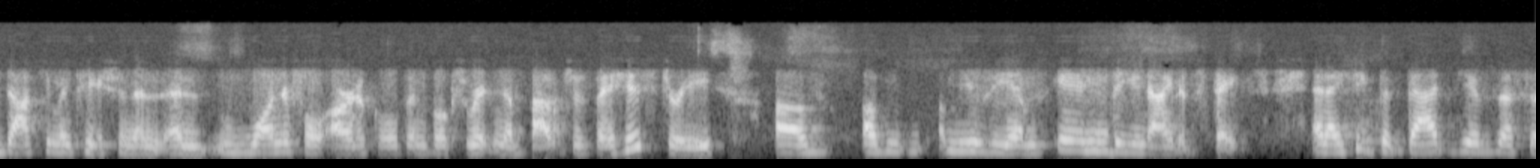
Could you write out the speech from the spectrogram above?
documentation and, and, wonderful articles and books written about just the history of, of museums in the United States. And I think that that gives us a,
